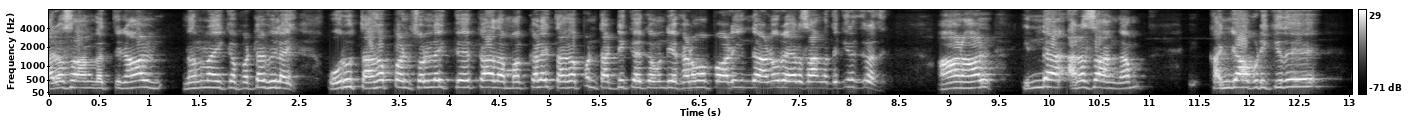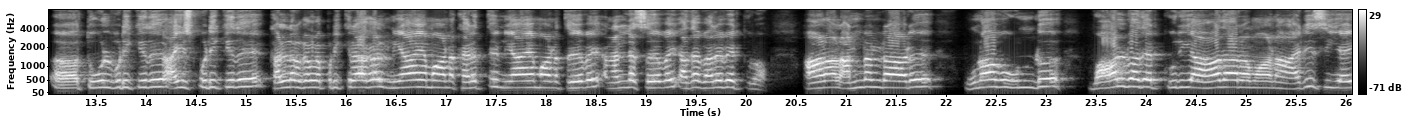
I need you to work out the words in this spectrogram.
அரசாங்கத்தினால் நிர்ணயிக்கப்பட்ட விலை. ஒரு தகப்பன் சொல்லை கேட்காத மக்களை தகப்பன் தட்டி கேட்க வேண்டிய கடமைப்பாடு இந்த அனுர அரசாங்கத்துக்கு இருக்கிறது. ஆனால் இந்த அரசாங்கம் கஞ்சா பிடிக்குது தூள் பிடிக்குது ஐஸ் பிடிக்குது கள்ளர்களை பிடிக்கிறார்கள். நியாயமான கருத்து நியாயமான தேவை நல்ல சேவை அதை வரவேற்கிறோம். ஆனால் அன்றன்றாடு உணவு உண்டு வாழ்வதற்குரிய ஆதாரமான அரிசியை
